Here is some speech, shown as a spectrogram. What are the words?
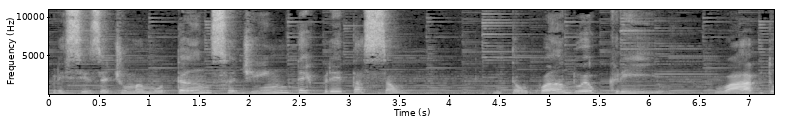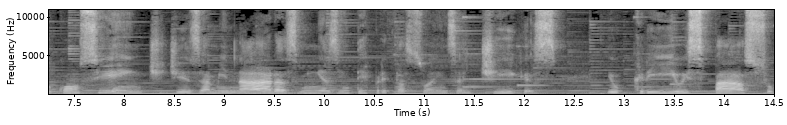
precisa de uma mudança de interpretação. Então, quando eu crio o hábito consciente de examinar as minhas interpretações antigas, eu crio espaço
